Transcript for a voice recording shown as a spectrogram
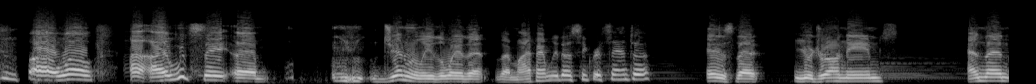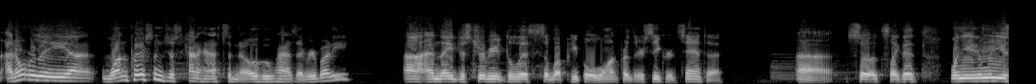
Uh, well, uh, I would say um, generally the way that, that my family does Secret Santa is that you draw names and then I don't really. Uh, one person just kind of has to know who has everybody, uh, and they distribute the lists of what people want for their Secret Santa. Uh, so it's like that when you when you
